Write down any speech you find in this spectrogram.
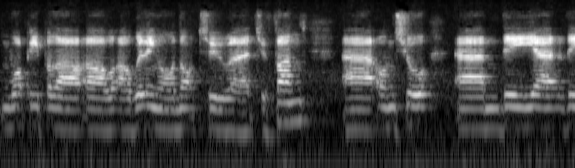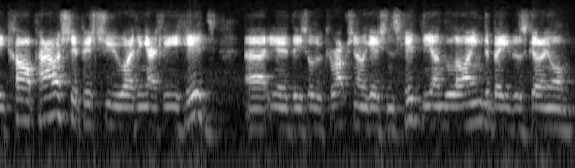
what people are, are, are willing or not to uh, to fund uh, onshore. Um, the uh, the Karpowership issue, I think, actually hid uh, you know the sort of corruption allegations hid the underlying debate that's going on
